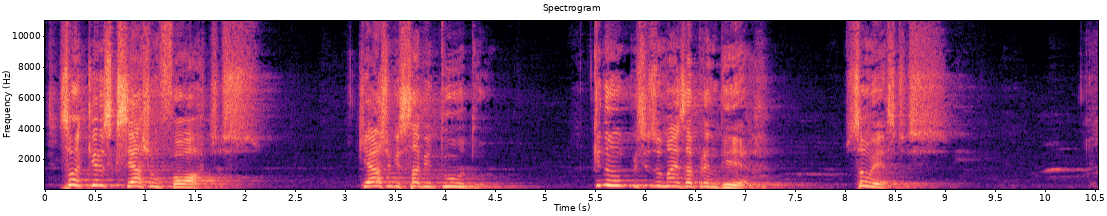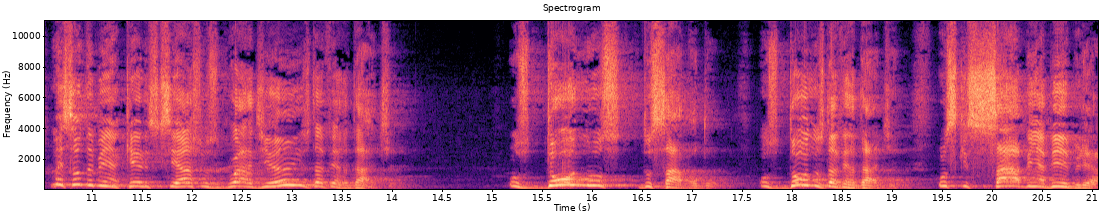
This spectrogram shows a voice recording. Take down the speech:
são aqueles que se acham fortes, que acham que sabem tudo, que não precisam mais aprender. São estes. Mas são também aqueles que se acham os guardiães da verdade, os donos do sábado, os donos da verdade, os que sabem a Bíblia.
